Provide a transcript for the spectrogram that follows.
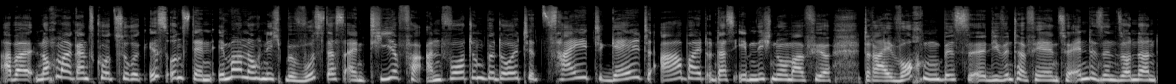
Aber nochmal ganz kurz zurück. Ist uns denn immer noch nicht bewusst, dass ein Tier Verantwortung bedeutet? Zeit, Geld, Arbeit und das eben nicht nur mal für drei Wochen, bis äh, die Winterferien zu Ende sind, sondern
